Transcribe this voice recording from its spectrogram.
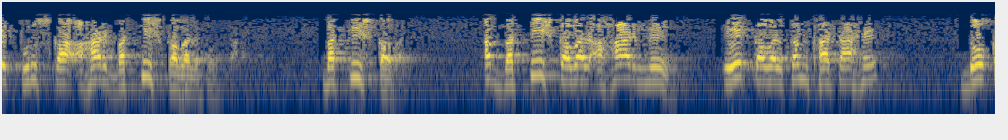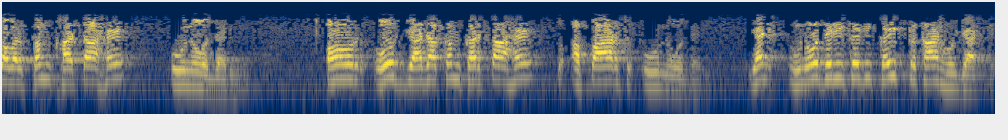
एक पुरुष का आहार बत्तीस कवल होता है। बत्तीस कवल। अब बत्तीस कवल आहार में एक कवल कम खाता है दो कवल कम खाता है ऊनोदरी और और ज़्यादा कम करता है तो अपार्थ ऊनोदरी यानी ऊनोदरी के भी कई प्रकार हो जाते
